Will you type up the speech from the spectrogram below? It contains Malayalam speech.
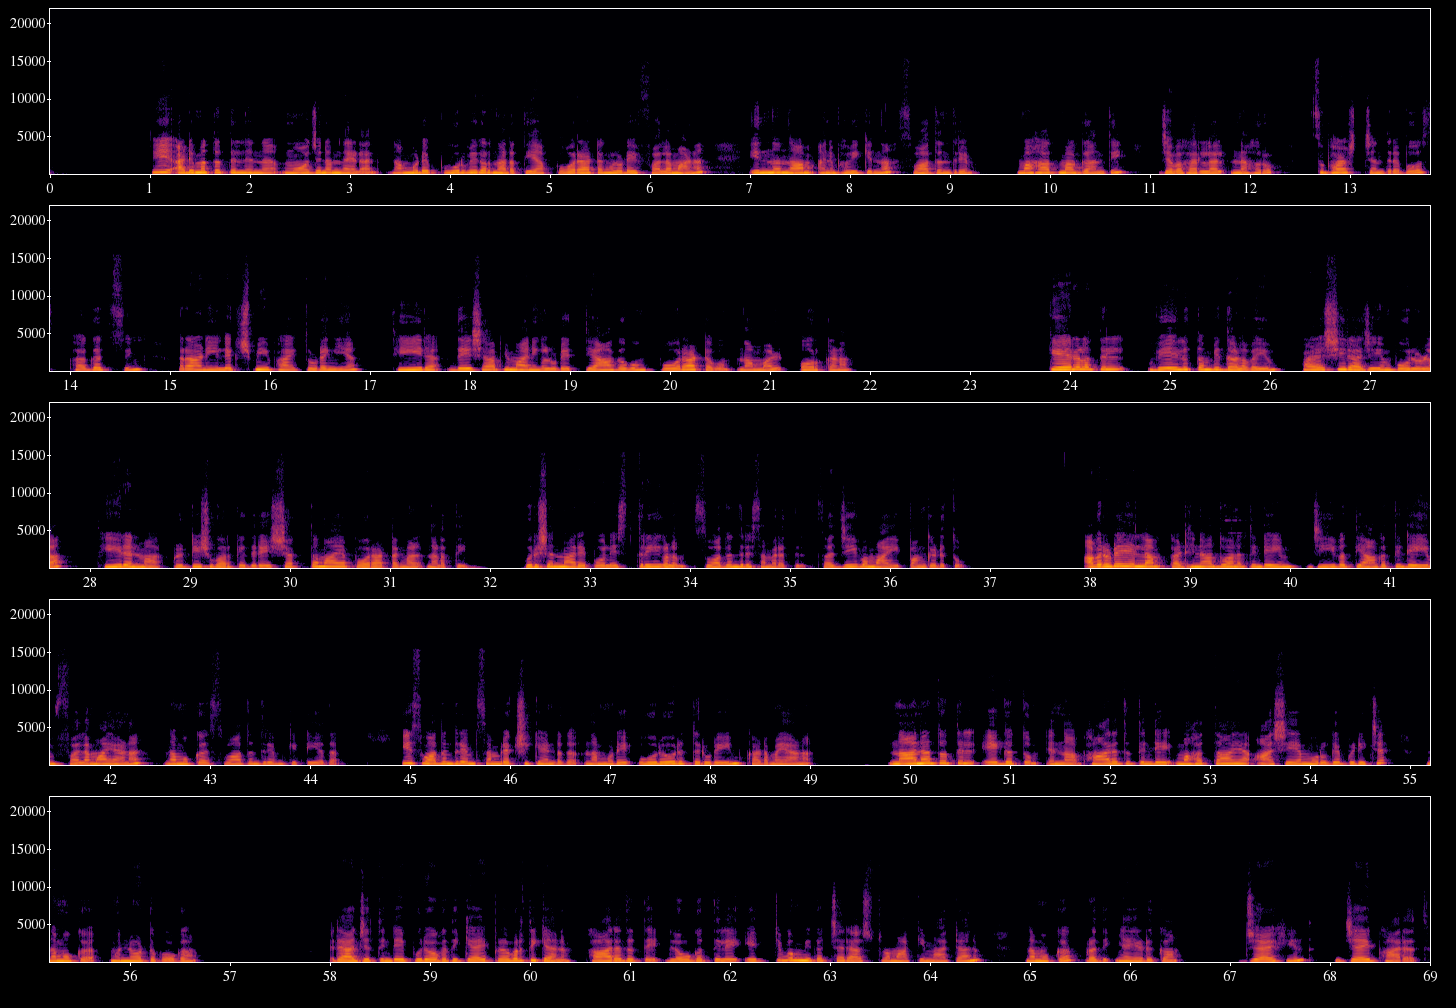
ഈ അടിമത്തത്തിൽ നിന്ന് മോചനം നേടാൻ നമ്മുടെ പൂർവികർ നടത്തിയ പോരാട്ടങ്ങളുടെ ഫലമാണ് ഇന്ന് നാം അനുഭവിക്കുന്ന സ്വാതന്ത്ര്യം. മഹാത്മാഗാന്ധി ജവഹർലാൽ നെഹ്റു സുഭാഷ് ചന്ദ്രബോസ് ഭഗത് സിംഗ് റാണി ലക്ഷ്മിഭായ് തുടങ്ങിയ ധീര ദേശാഭിമാനികളുടെ ത്യാഗവും പോരാട്ടവും നമ്മൾ ഓർക്കണം. കേരളത്തിൽ വേലുത്തമ്പി ദളവയും പഴശ്ശിരാജയും പോലുള്ള ധീരന്മാർ ബ്രിട്ടീഷുകാർക്കെതിരെ ശക്തമായ പോരാട്ടങ്ങൾ നടത്തി. പുരുഷന്മാരെ പോലെ സ്ത്രീകളും സ്വാതന്ത്ര്യ സമരത്തിൽ സജീവമായി പങ്കെടുത്തു. അവരുടെയെല്ലാം കഠിനാധ്വാനത്തിന്റെയും ജീവത്യാഗത്തിന്റെയും ഫലമായാണ് നമുക്ക് സ്വാതന്ത്ര്യം കിട്ടിയത്. ഈ സ്വാതന്ത്ര്യം സംരക്ഷിക്കേണ്ടത് നമ്മുടെ ഓരോരുത്തരുടെയും കടമയാണ്. നാനാത്വത്തിൽ ഏകത്വം എന്ന ഭാരതത്തിന്റെ മഹത്തായ ആശയം മുറുകെ പിടിച്ച് നമുക്ക് മുന്നോട്ട് പോകാം. രാജ്യത്തിന്റെ പുരോഗതിക്കായി പ്രവർത്തിക്കാനും ഭാരതത്തെ ലോകത്തിലെ ഏറ്റവും മികച്ച രാഷ്ട്രമാക്കി മാറ്റാനും നമുക്ക് പ്രതിജ്ഞയെടുക്കാം. ജയ് ഹിന്ദ് ജയ് ഭാരത്.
